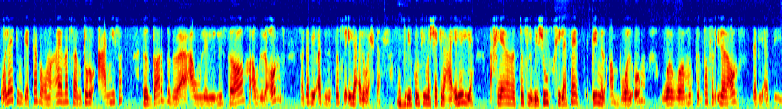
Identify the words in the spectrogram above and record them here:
ولكن بيتبعوا معاه مثلا طرق عنيفة للضرب أو للصراخ أو للعنف فده بيؤدي للطفل إلى الوحدة. ممكن يكون في مشاكل عائلية أحيانا الطفل بيشوف خلافات بين الأب والأم وممكن تصل إلى العنف. ده بيؤدي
